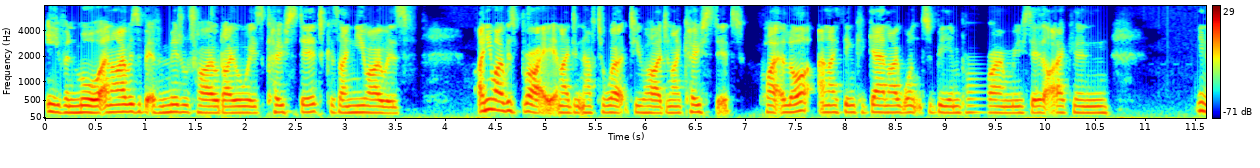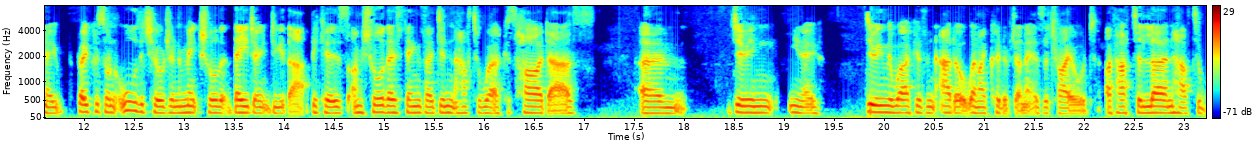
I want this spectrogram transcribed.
even more. And I was a bit of a middle child. I always coasted because I knew I was I knew I was bright and I didn't have to work too hard and I coasted quite a lot. And I think again, I want to be in primary so that I can, you know, focus on all the children and make sure that they don't do that because I'm sure there's things I didn't have to work as hard as um, doing, you know, doing the work as an adult when I could have done it as a child. I've had to learn how to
